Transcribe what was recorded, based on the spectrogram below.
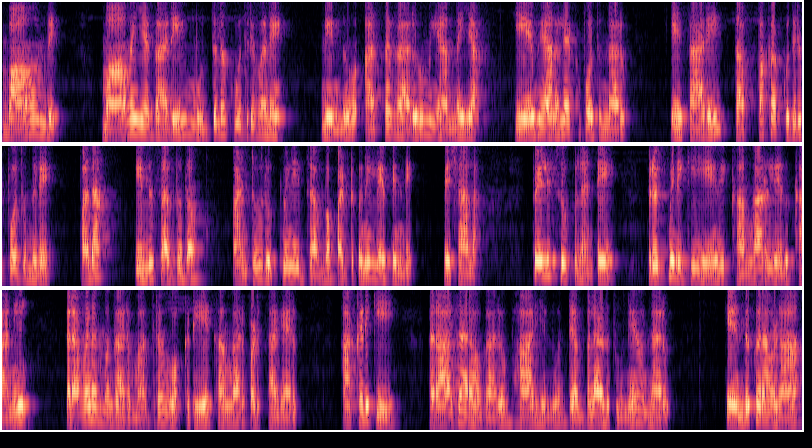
బావుంది. మామయ్య గారి ముద్దుల కూతురివనే. నిన్ను అత్తగారు మీ అన్నయ్య ఏమి అనలేకపోతున్నారు. ఈసారి తప్పక కుదిరిపోతుందిలే. పద ఇల్లు సర్దుదాం అంటూ రుక్మిణి జబ్బ పట్టుకుని లేపింది విశాల. పెళ్ళి చూపులంటే రుక్మిణికి ఏమీ కంగారు లేదు కానీ రవణమ్మ గారు మాత్రం ఒకటే కంగారు పడసాగారు. అక్కడికి రాజారావు గారు భార్యను దెబ్బలాడుతూనే ఉన్నారు. ఎందుకు రమణ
